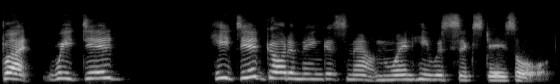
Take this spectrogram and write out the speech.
but we did, he did go to Mingus Mountain when he was six days old.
